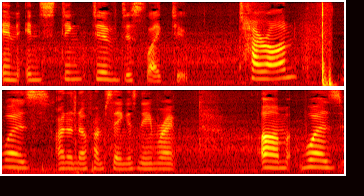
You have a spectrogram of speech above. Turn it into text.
an instinctive dislike to. Tyrone was I don't know if I'm saying his name right. Um, was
